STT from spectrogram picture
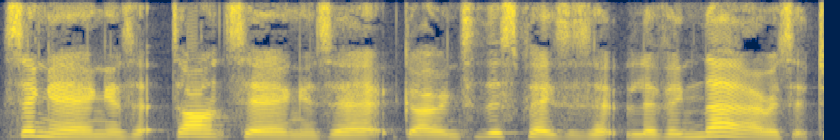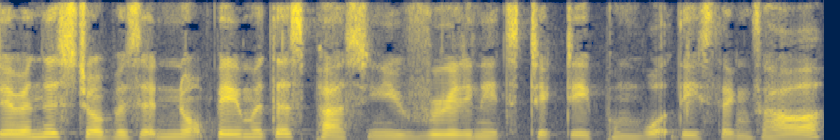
singing? Is it dancing? Is it going to this place? Is it living there? Is it doing this job? Is it not being with this person? You really need to dig deep on what these things are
